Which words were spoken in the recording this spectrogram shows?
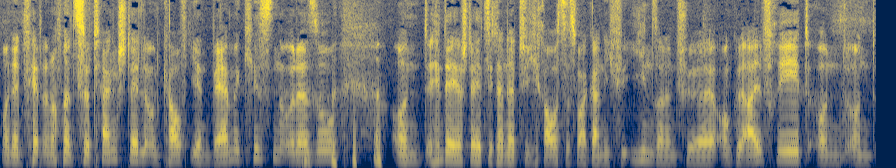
und dann fährt er nochmal zur Tankstelle und kauft ihr ein Wärmekissen oder so und hinterher stellt sich dann natürlich raus, das war gar nicht für ihn, sondern für Onkel Alfred und, und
